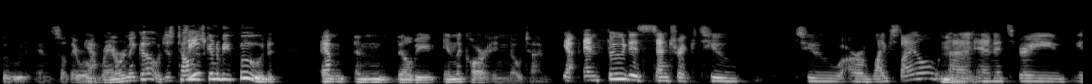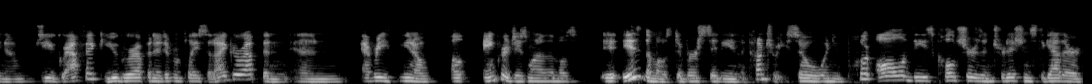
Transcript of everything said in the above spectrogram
food, and so they were Yeah. raring to go. Just tell them See? there's going to be food, Yep. and and they'll be in the car in no time. Yeah, and food is centric to to our lifestyle, uh, Mhm. and it's very you know geographic. You grew up in a different place that I grew up, and and every you know uh, Anchorage is one of the most it is the most diverse city in the country. So when you put all of these cultures and traditions together,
